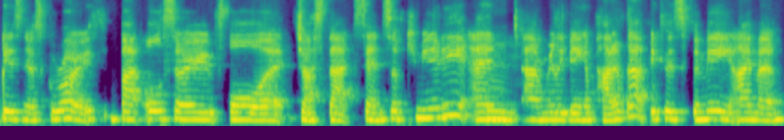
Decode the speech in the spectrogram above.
business growth, but also for just that sense of community and mm. um, really being a part of that. Because for me, I'm a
